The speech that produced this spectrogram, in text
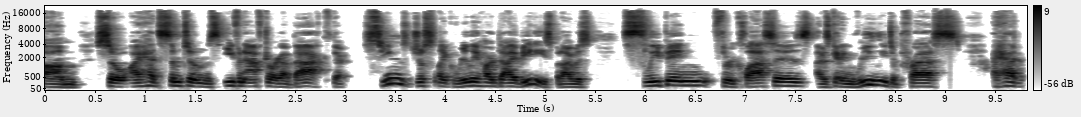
Um, so I had symptoms even after I got back that seemed just like really hard diabetes, but I was sleeping through classes. I was getting really depressed. I had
